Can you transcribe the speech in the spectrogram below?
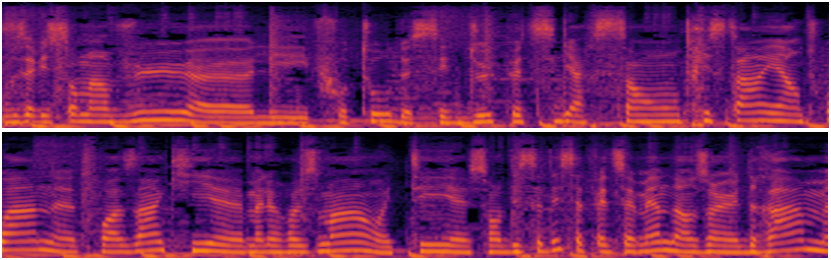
Vous avez sûrement vu euh, les photos de ces deux petits garçons, Tristan et Antoine, euh, trois ans, qui euh, malheureusement ont été sont décédés cette fin de semaine dans un drame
